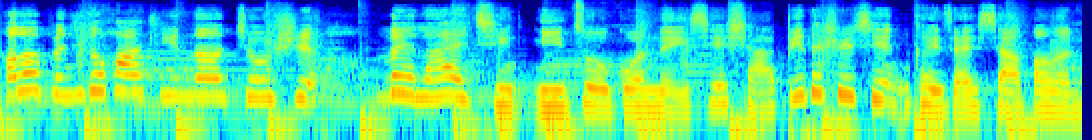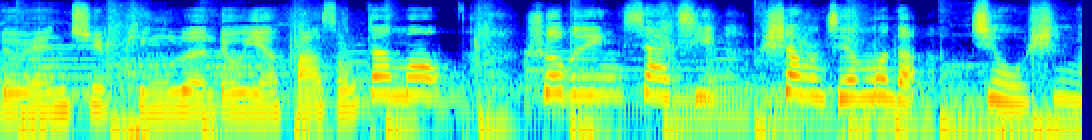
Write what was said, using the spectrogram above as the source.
好了，本期的话题呢，就是为了爱情，你做过哪些傻逼的事情？可以在下方的留言区评论留言，发送弹幕，说不定下期上节目的就是你。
